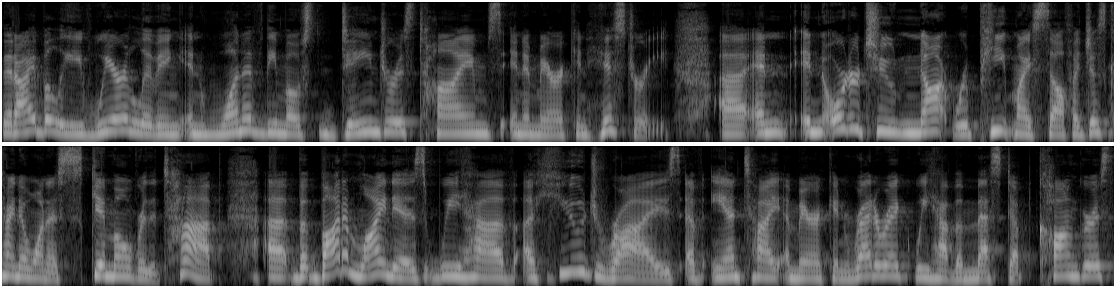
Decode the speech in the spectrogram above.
that I believe we are living in one of the most dangerous times in American history. Uh, and in order to not repeat myself, I just kind of want to skim over the top. Uh, but bottom line is, we have a huge rise of anti American rhetoric, we have a messed up Congress. Congress.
